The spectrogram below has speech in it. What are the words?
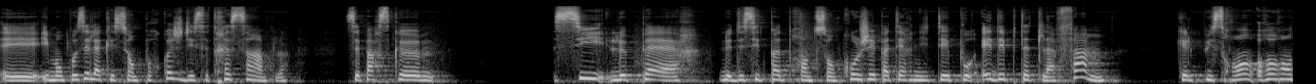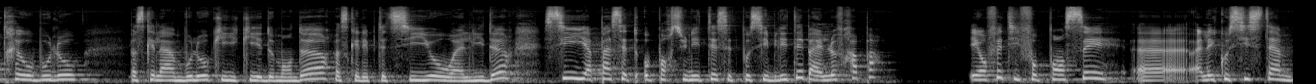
Et ils m'ont posé la question pourquoi? Je dis c'est très simple. C'est parce que si le père ne décide pas de prendre son congé paternité pour aider peut-être la femme, qu'elle puisse re-rentrer au boulot parce qu'elle a un boulot qui, est demandeur, parce qu'elle est peut-être CEO ou un leader, s'il n'y a pas cette opportunité, cette possibilité, bah, elle ne le fera pas. Et en fait, il faut penser euh, à l'écosystème,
